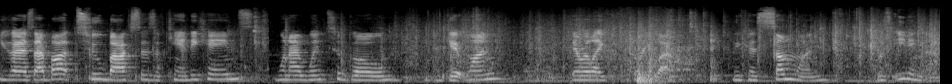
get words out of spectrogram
You guys, I bought two boxes of candy canes. When I went to go get one, There were like three left because someone was eating them.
